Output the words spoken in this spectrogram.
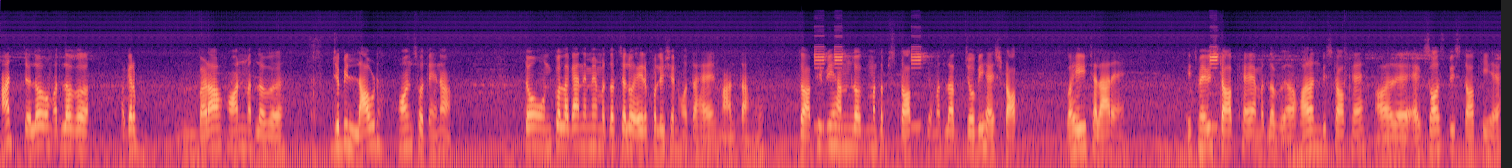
हाँ चलो मतलब अगर बड़ा हॉर्न मतलब जो भी लाउड हॉर्न्स होते हैं ना तो उनको लगाने में मतलब चलो एयर पोल्यूशन होता है, मानता हूँ। तो अभी भी हम लोग मतलब स्टॉक मतलब जो भी है स्टॉक वही चला रहे हैं। इसमें भी स्टॉक है मतलब हॉर्न भी स्टॉक है और एग्जॉस्ट भी स्टॉक ही है।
